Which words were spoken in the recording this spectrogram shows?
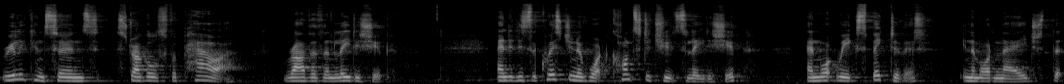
really concerns struggles for power rather than leadership. And it is the question of what constitutes leadership and what we expect of it in the modern age that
